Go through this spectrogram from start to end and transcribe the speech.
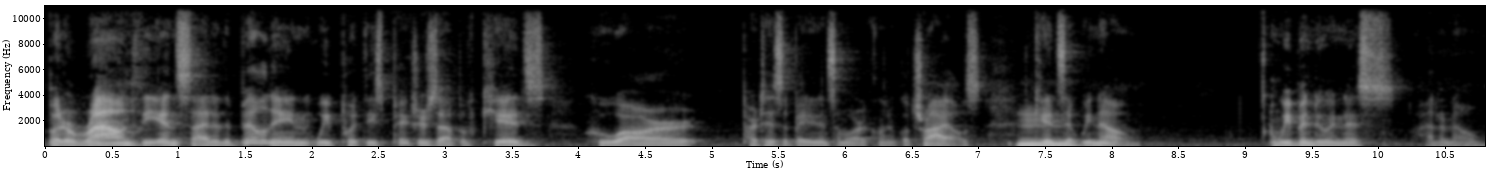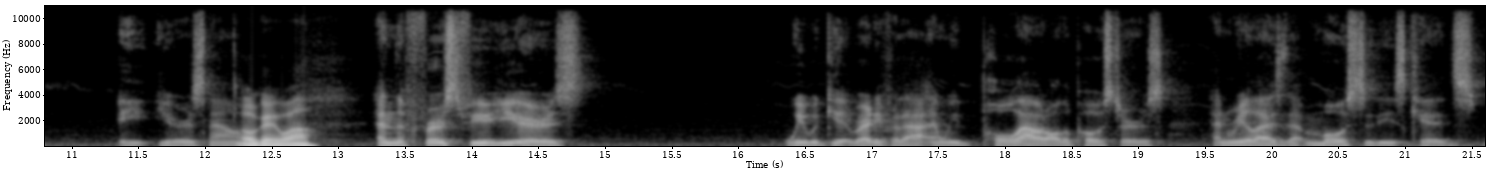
But around the inside of the building, we put these pictures up of kids who are participating in some of our clinical trials, mm. kids that we know. And we've been doing this, I don't know, eight years now. Okay, wow. And the first few years, we would get ready for that and we'd pull out all the posters and realize that most of these kids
